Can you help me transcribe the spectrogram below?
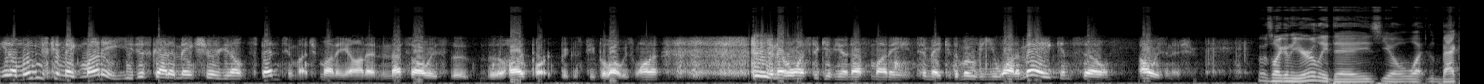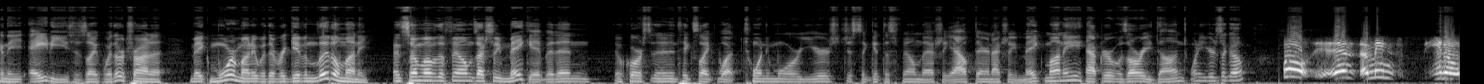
you know, movies can make money. You just got to make sure you don't spend too much money on it, and that's always the the hard part because people always want to. Studio never wants to give you enough money to make the movie you want to make, and so always an issue. It was like in the early days, you know, what back in the '80s is like where they're trying to make more money, but they were given little money, and some of the films actually make it, but then of course then it takes like what 20 more years just to get this film to actually out there and actually make money after it was already done 20 years ago. Well, and I mean, you know,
